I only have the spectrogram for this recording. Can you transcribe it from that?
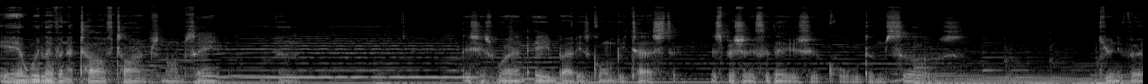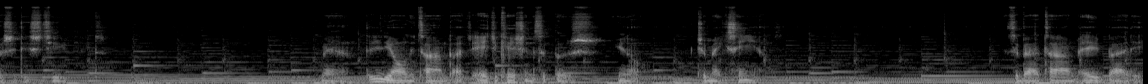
Yeah, we live in a tough times, you know what I'm saying? This is when everybody's gonna be tested, especially for those who call themselves university students. Man, this is the only time that education is supposed, you know, to make sense. It's about time everybody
